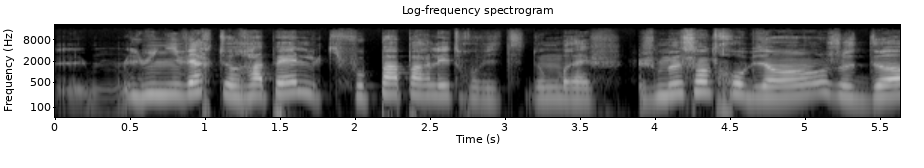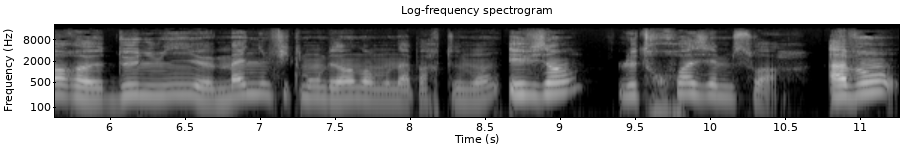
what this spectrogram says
l'univers te rappelle qu'il faut pas parler trop vite. Donc bref, je me sens trop bien, je dors euh, de nuit euh, magnifiquement bien dans mon appartement. Et vient le troisième soir. Avant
